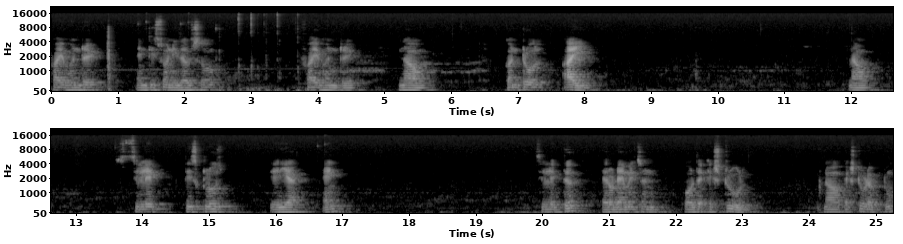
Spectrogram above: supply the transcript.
500 and this one is also 500 now control I. Now select this closed area and select the arrow dimension for the extrude. Now extrude up to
